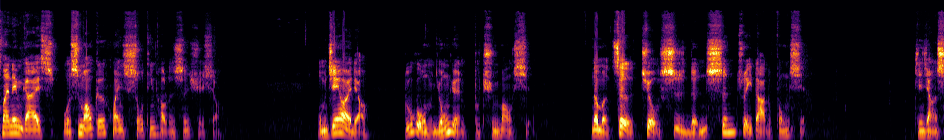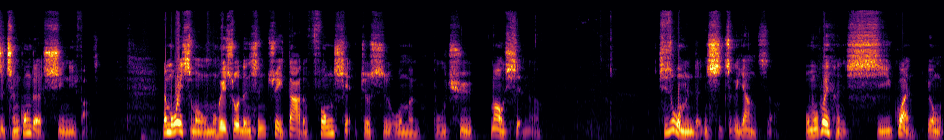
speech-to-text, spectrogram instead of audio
my name, guys？我是毛哥，欢迎收听好人生学校。我们今天要来聊，如果我们永远不去冒险，那么这就是人生最大的风险。今天讲的是成功的吸引力法则。那么为什么我们会说人生最大的风险就是我们不去冒险呢？其实我们人是这个样子啊。我们会很习惯用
